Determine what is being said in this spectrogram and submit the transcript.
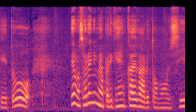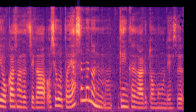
けどでもそれにもやっぱり限界があると思うしお母さんたちがお仕事を休むのにも限界があると思うんです。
